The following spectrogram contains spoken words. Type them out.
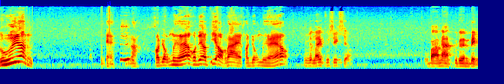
รู้เรื่องเนี่ยนะเขายกมือแล้วคนที่เอาพี่ออกได้เขายกมือแล้วไม่เป็นไรกูชื่อเขียวกูบาอำนาจกูเดินเบ่ง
